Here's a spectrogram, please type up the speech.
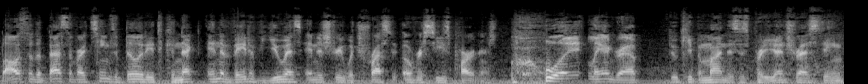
but also the best of our team's ability to connect innovative U.S. industry with trusted overseas partners. what? Land grab. Do keep in mind this is pretty interesting.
